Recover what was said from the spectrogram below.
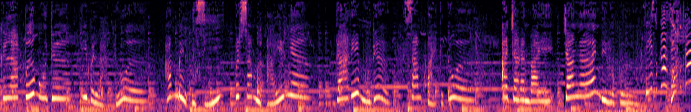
Kelapa muda dibelah dua. Ambil isi bersama airnya. Dari muda sampai ketua. Ajaran baik jangan dilupa. Saya suka, saya suka.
